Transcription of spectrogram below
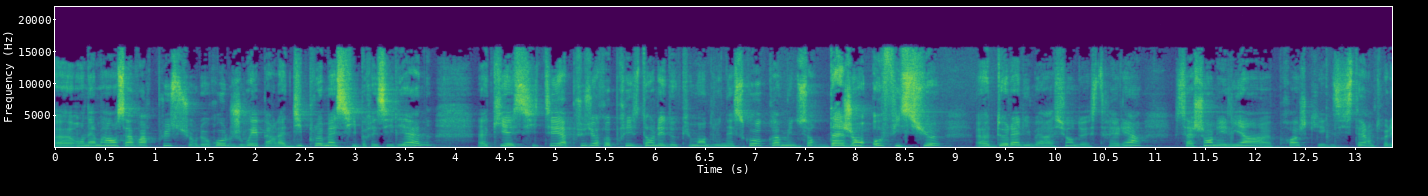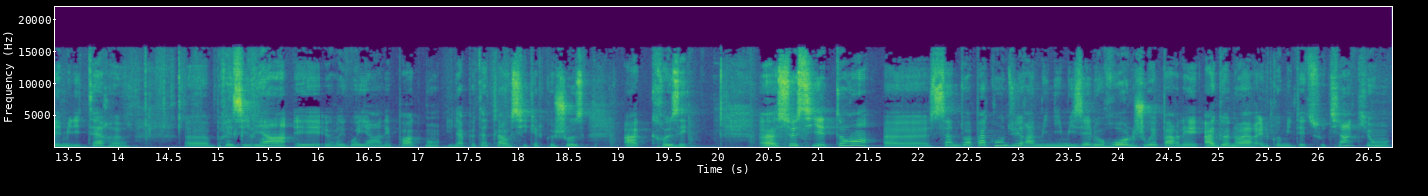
euh, on aimerait en savoir plus sur le rôle joué par la diplomatie brésilienne, qui est citée à plusieurs reprises dans les documents de l'UNESCO comme une sorte d'agent officieux de la libération de Estrella, sachant les liens proches qui existaient entre les militaires brésiliens et uruguayens à l'époque. Bon, il y a peut-être là aussi quelque chose à creuser. Euh, ceci étant, euh, ça ne doit pas conduire à minimiser le rôle joué par les Hagenauer et le comité de soutien qui ont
